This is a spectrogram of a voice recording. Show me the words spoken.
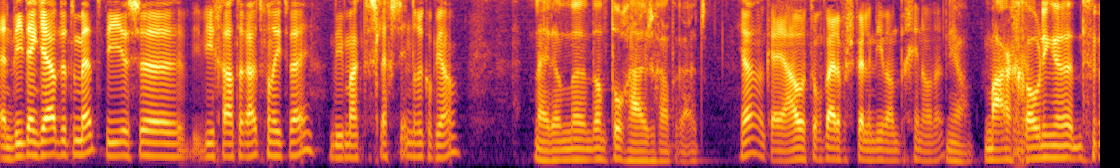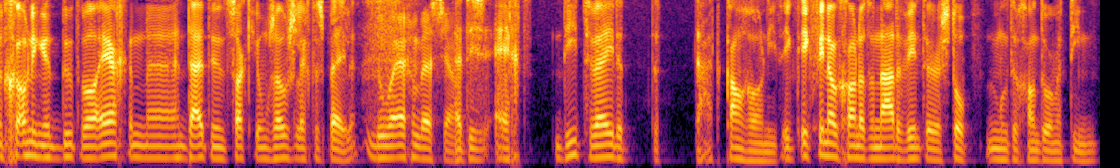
En wie denk jij op dit moment? Wie, is, eh, wie, gaat eruit van die twee? Wie maakt de slechtste indruk op jou? Nee, dan, eh, dan toch Huizen gaat eruit. Ja, oké. hou het toch bij de voorspelling die we aan het begin hadden. Ja. Maar Groningen, Groningen doet wel erg een, eh, een duit in het zakje om zo slecht te spelen. Doen we erg hun best, ja. Het is echt, die twee, dat, dat, ja, het kan gewoon niet. Ik, ik vind ook gewoon dat we na de winterstop moeten gewoon door met tien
